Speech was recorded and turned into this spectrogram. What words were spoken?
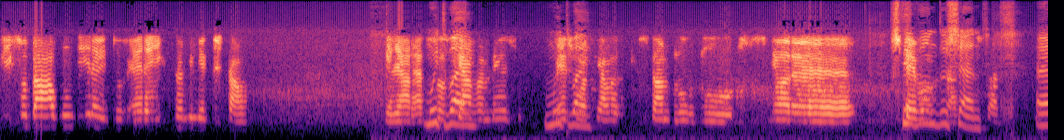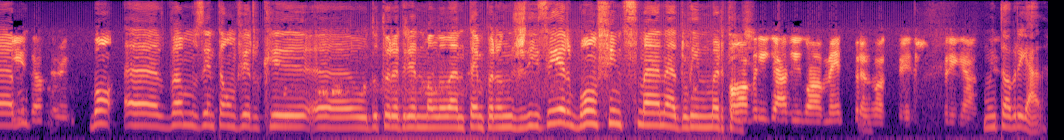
isso dá algum direito. Era isso a minha questão. Se calhar Muito associava bem. mesmo, Muito mesmo bem. aquela questão do, do, do senhor. Uh, Estevão dos Santos. Uh, bom, uh, vamos então ver o que uh, o Dr. Adriano Malalane tem para nos dizer. Bom fim de semana, Adelino Martins. Obrigado igualmente para vocês. Obrigado. Muito obrigada.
